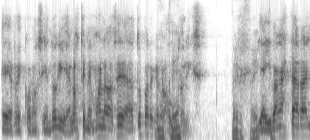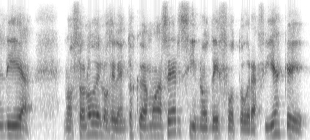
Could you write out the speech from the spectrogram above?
eh, reconociendo que ya los tenemos en la base de datos para que nos autorice. Perfecto. Y ahí van a estar al día no solo de los eventos que vamos a hacer, sino de fotografías que,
